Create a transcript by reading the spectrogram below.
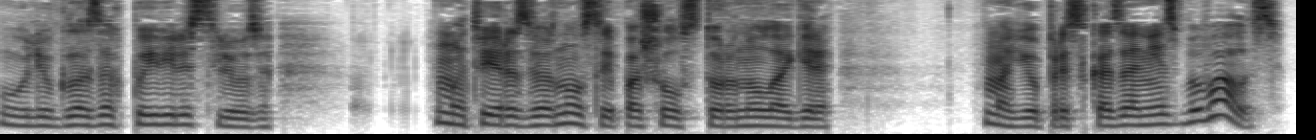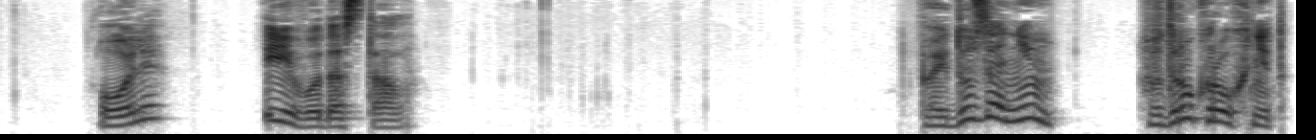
У в глазах появились слезы. Матвей развернулся и пошел в сторону лагеря. Мое предсказание сбывалось. Оля и его достала. «Пойду за ним. Вдруг рухнет»,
